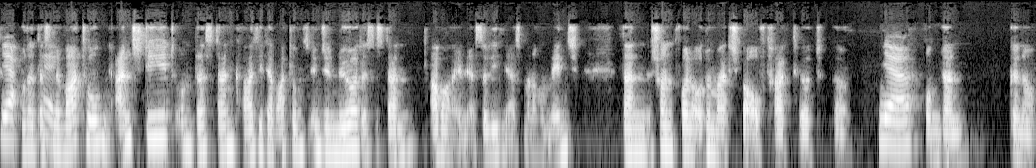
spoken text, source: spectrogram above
ja, oder okay. dass eine Wartung ansteht und dass dann quasi der Wartungsingenieur, das ist dann aber in erster Linie erstmal noch ein Mensch, dann schon vollautomatisch beauftragt wird, äh, ja. um dann, genau.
